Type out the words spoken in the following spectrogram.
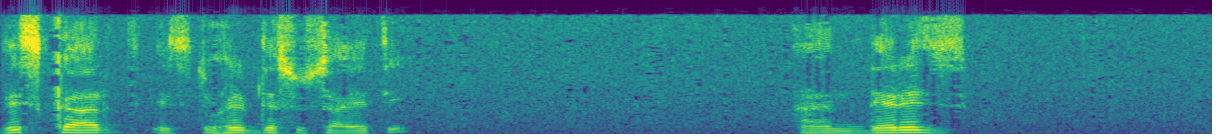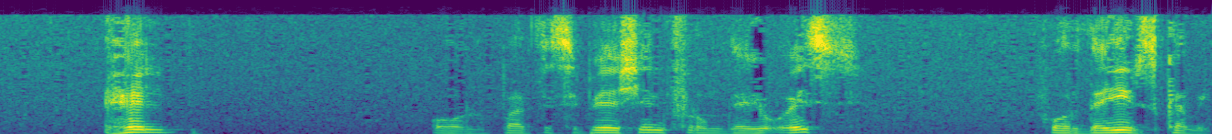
this card is to help the society and there is help or participation from the US for the years coming.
